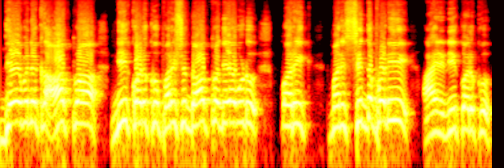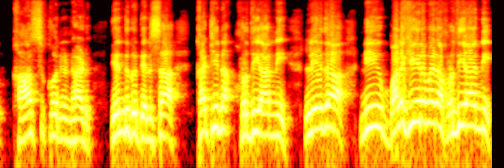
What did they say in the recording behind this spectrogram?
దేవునికి ఆత్మ నీ కొరకు పరిశుద్ధాత్మ దేవుడు. మరి మరి సిద్ధపడి ఆయన నీ కొరకు కాసుకొని ఉన్నాడు. ఎందుకు తెలుసా? కఠిన హృదయాన్ని లేదా నీ బలహీనమైన హృదయాన్ని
